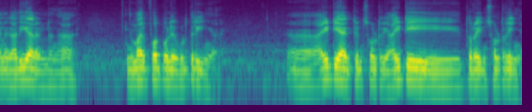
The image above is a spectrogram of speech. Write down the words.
எனக்கு அதிகாரம் இல்லைங்க இந்த மாதிரி போர்ட்போலியோ கொடுத்துருக்கீங்க. ஐடி ஆக்ட்டுன்னு சொல்கிறீங்க ஐடி துறைன்னு சொல்கிறீங்க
